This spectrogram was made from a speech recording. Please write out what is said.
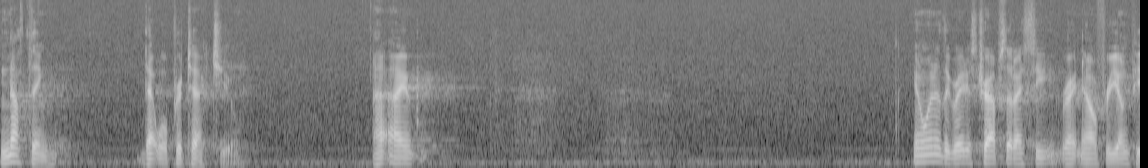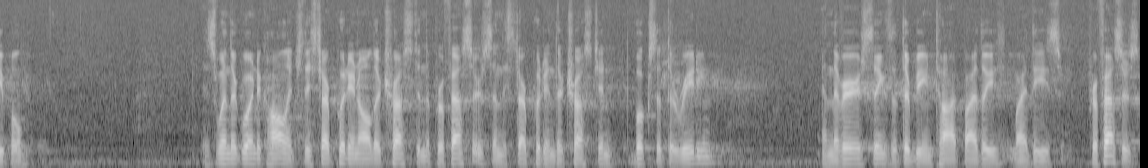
nothing that will protect you. I, I you know, one of the greatest traps that I see right now for young people is when they're going to college, they start putting all their trust in the professors and they start putting their trust in books that they're reading and the various things that they're being taught by these, by these professors,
